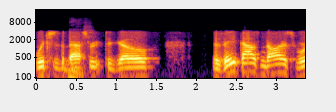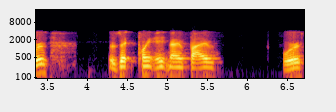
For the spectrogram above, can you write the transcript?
which is the best route to go. Is eight thousand dollars worth? Was that point eight nine five worth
